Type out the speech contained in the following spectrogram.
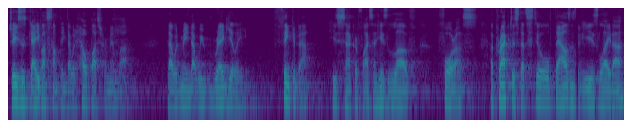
Jesus gave us something that would help us remember. That would mean that we regularly think about his sacrifice and his love for us a practice that still thousands of years later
